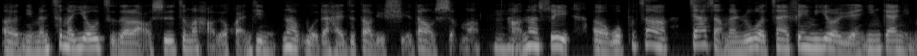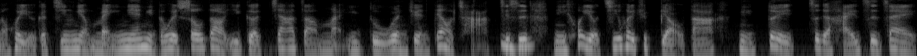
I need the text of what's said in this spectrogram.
呃，你们这么优质的老师，这么好的环境，那我的孩子到底学到什么？好，那所以呃，我不知道。家长们，如果在非利幼儿园，应该你们会有一个经验，每一年你都会收到一个家长满意度问卷调查。其实你会有机会去表达你对这个孩子在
